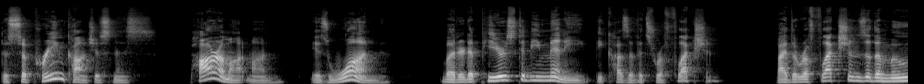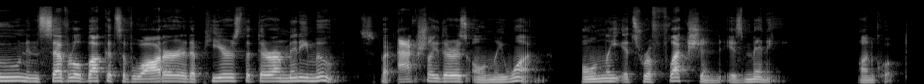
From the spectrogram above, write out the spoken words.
the supreme consciousness, Paramatman, is one, but it appears to be many because of its reflection. By the reflections of the moon in several buckets of water, it appears that there are many moons, but actually there is only one. Only its reflection is many. Unquote.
